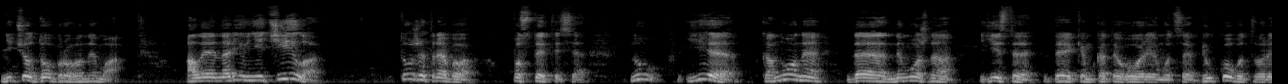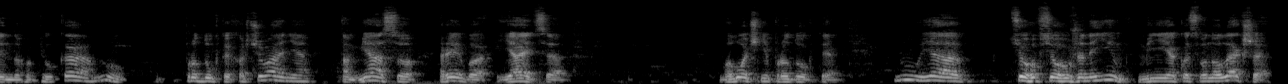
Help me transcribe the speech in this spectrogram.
нічого доброго нема. Але на рівні тіла теж треба поститися. Ну, є канони, де не можна їсти деяким категоріям оце білково-тваринного білка, ну, продукти харчування, там м'ясо, риба, яйця, молочні продукти. Ну, я цього всього вже не їм, мені якось воно легше.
